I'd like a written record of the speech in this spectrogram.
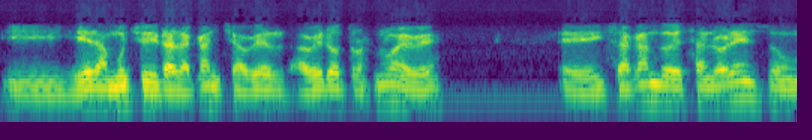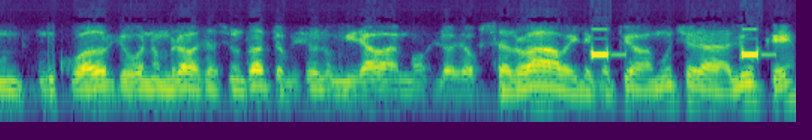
era mucho ir a la cancha a ver a ver otros nueve y sacando de San Lorenzo un, jugador que vos nombrabas hace un rato que yo lo miraba lo observaba y le copiaba mucho era Luque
